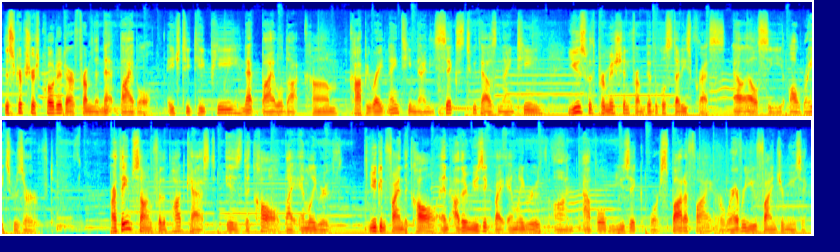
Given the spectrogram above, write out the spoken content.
The scriptures quoted are from the Net Bible, http netbible.com, copyright 1996 2019, used with permission from Biblical Studies Press, LLC, all rights reserved. Our theme song for the podcast is The Call by Emily Ruth. You can find The Call and other music by Emily Ruth on Apple Music or Spotify or wherever you find your music.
